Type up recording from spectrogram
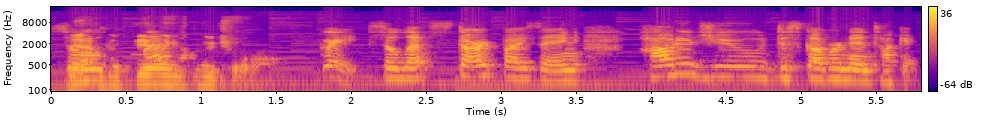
So yeah, the feeling's mutual. Great. So let's start by saying, how did you discover Nantucket?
